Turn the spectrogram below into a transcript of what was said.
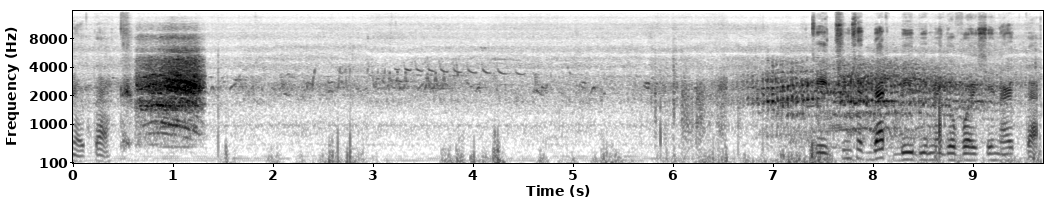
In our pack. Okay, it seems like that baby mega voice in our pack.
